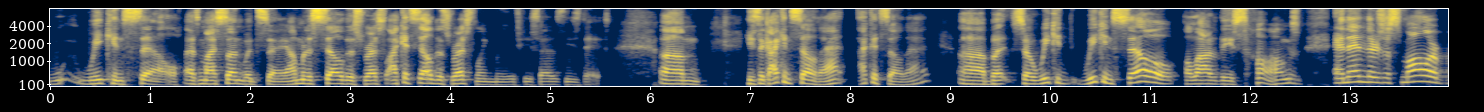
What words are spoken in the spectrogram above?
we can sell, as my son would say. I'm going to sell this wrestling. I could sell this wrestling move. He says these days. Um, he's like, I can sell that. I could sell that. Uh, but so we could we can sell a lot of these songs, and then there's a smaller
